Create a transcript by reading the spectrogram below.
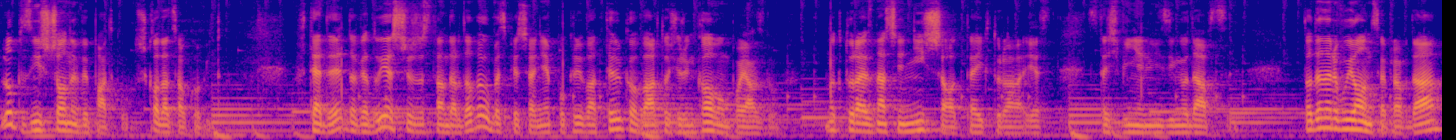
lub zniszczony w wypadku, szkoda całkowita. Wtedy dowiadujesz się, że standardowe ubezpieczenie pokrywa tylko wartość rynkową pojazdu, no, która jest znacznie niższa od tej, która jest jesteś winien leasingodawcy. To denerwujące, prawda?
